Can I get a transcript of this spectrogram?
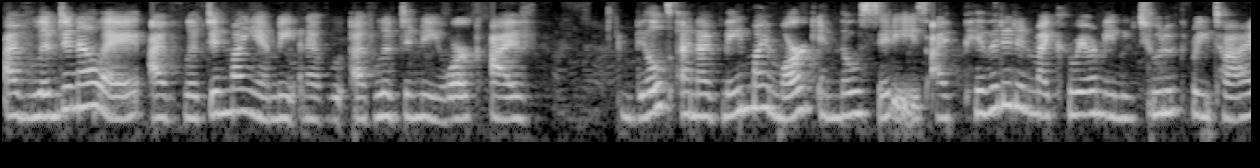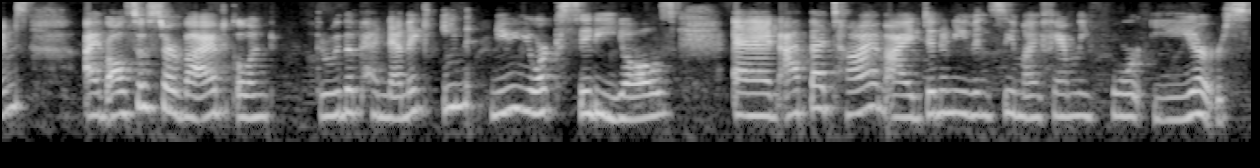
I've lived in LA, I've lived in Miami, and I've, I've lived in New York. I've built and I've made my mark in those cities. I've pivoted in my career maybe two to three times. I've also survived going through the pandemic in New York City, y'alls. And at that time, I didn't even see my family for years.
